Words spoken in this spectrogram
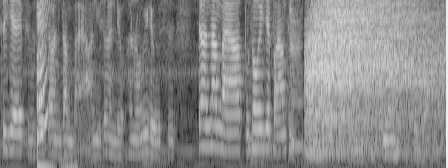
吃一些比如说胶原蛋白啊，女生很流很容易流失，胶原蛋白啊，补充一些保养品。也是这样子的啦。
